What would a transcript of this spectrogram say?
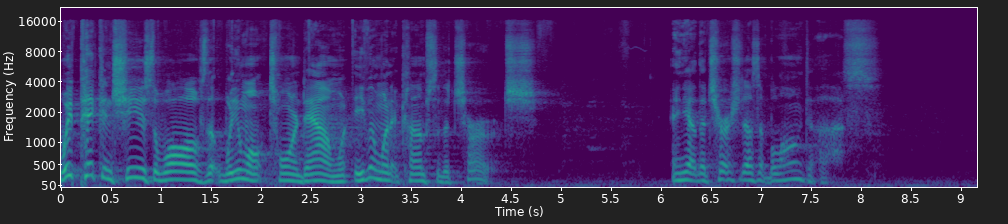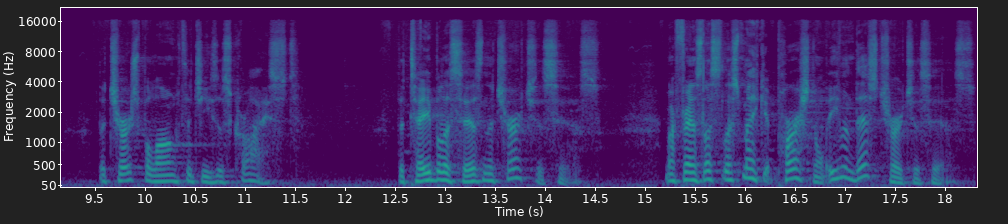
We pick and choose the walls that we want torn down, even when it comes to the church. And yet the church doesn't belong to us. The church belongs to Jesus Christ. The table is His and the church is His. My friends, let's, let's make it personal. Even this church is His.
